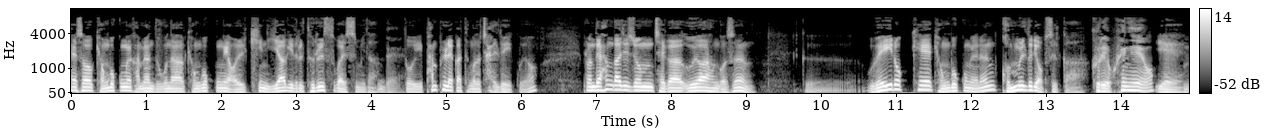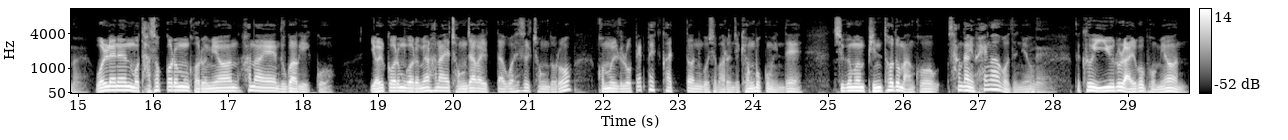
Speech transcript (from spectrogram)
해서 경복궁에 가면 누구나 경복궁에 얽힌 이야기들을 들을 수가 있습니다. 네. 또이 팜플렛 같은 것도 잘 돼 있고요. 그런데 한 가지 좀 제가 의아한 것은 그 왜 이렇게 경복궁에는 건물들이 없을까? 그래요, 횡해요. 예. 네. 원래는 뭐 다섯 걸음 걸으면 하나의 누각이 있고 열 걸음 걸으면 하나의 정자가 있다고 했을 정도로 건물들로 빽빽했던 곳이 바로 이제 경복궁인데 지금은 빈터도 많고 상당히 횡하거든요. 네. 그 이유를 알고 보면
